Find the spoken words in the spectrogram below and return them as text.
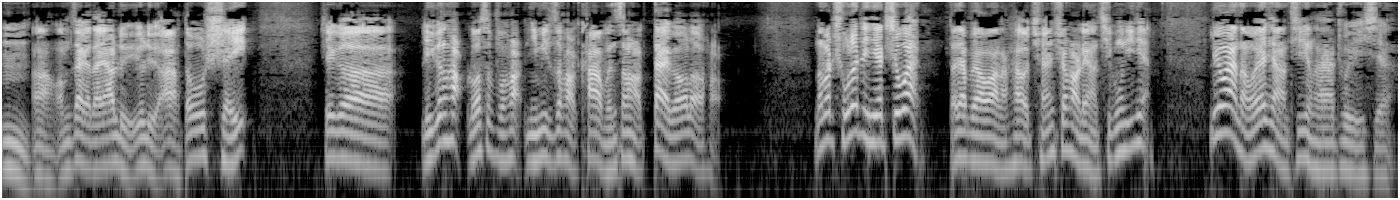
嗯啊，我们再给大家捋一捋啊，都谁？这个里根号、罗斯福号、尼米兹号、卡尔文森号、戴高乐号。那么除了这些之外，大家不要忘了还有全十号两栖攻击舰。另外呢，我也想提醒大家注意一些，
